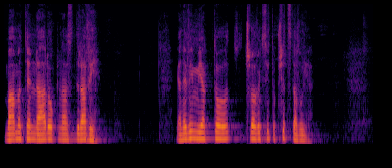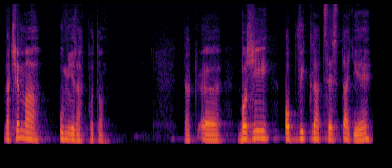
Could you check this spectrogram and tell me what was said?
máme ten nárok na zdraví. Já nevím, jak to člověk si to představuje. Na čem má umírat potom? Tak eh, boží obvyklá cesta je,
